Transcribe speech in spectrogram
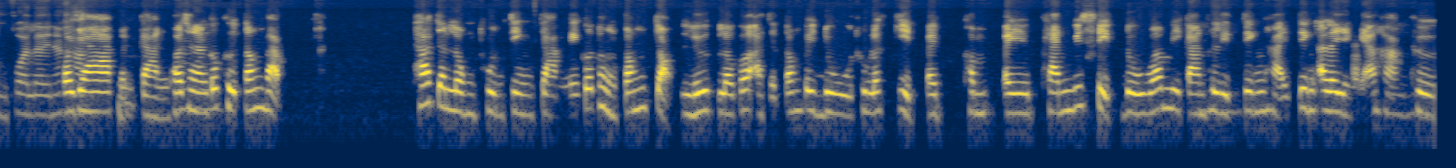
สมควรเลยนะคะก็ยากเหมือนกัน เพราะฉะนั้นก็คือต้องแบบ ถ้าจะลงทุนจริงจังนี่ก็ต้องต้องเจาะลึกแล้วก็อาจจะต้องไปดูธุรกิจไป ไปแพลนวิสิตดูว่ามีการผลิตจริงหายจริงอะไรอย่างเงี้ยค่ะ คือ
